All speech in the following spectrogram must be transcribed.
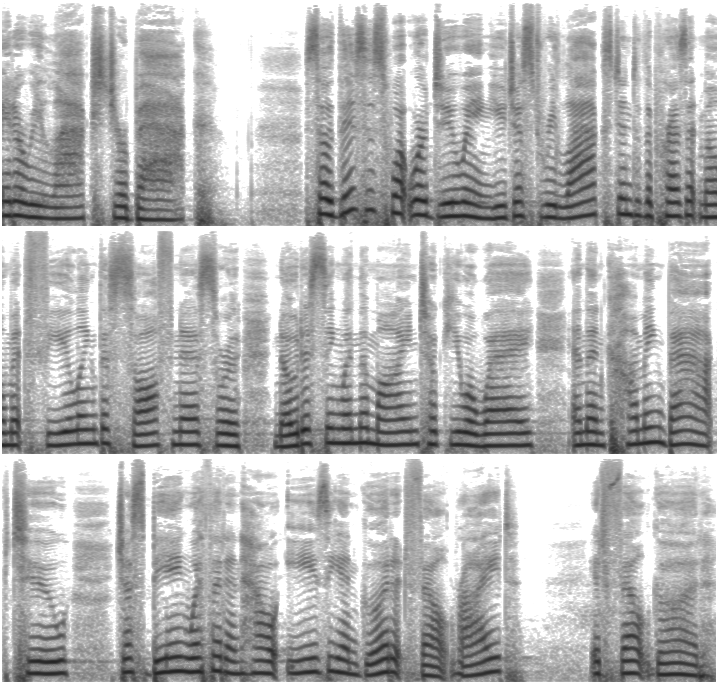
It relaxed your back. So, this is what we're doing. You just relaxed into the present moment, feeling the softness or noticing when the mind took you away, and then coming back to just being with it and how easy and good it felt, right? It felt good.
